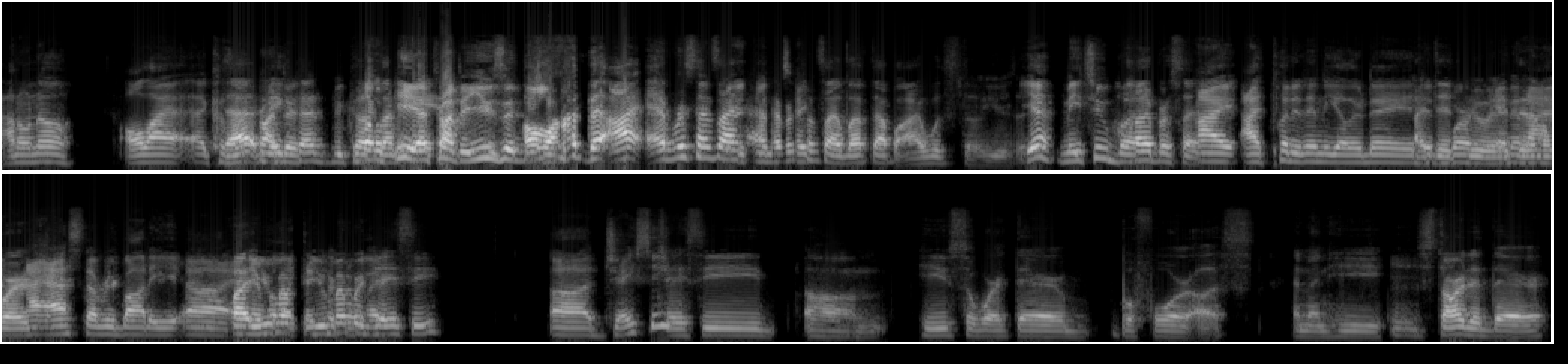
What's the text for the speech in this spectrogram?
I don't know. All I because I That tried makes to. sense because Oh, I yeah, I tried to use it. oh, I I ever since I I ever since I left Apple, I would still use it. yeah, me too. But hundred percent. I I put it in the other day. It I did work, too, it and then didn't I, work. I asked everybody. Uh, But you remember, you remember. JC? Uh, JC. JC, um, he used to work there before us, and then he Mm. started there,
